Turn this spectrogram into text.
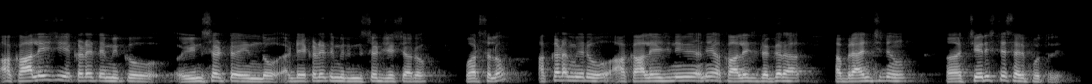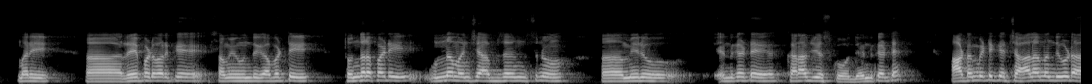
ఆ కాలేజీ ఎక్కడైతే మీకు ఇన్సర్ట్ అయిందో అంటే ఎక్కడైతే మీరు ఇన్సర్ట్ చేశారో వరుసలో అక్కడ మీరు ఆ కాలేజీని అని ఆ కాలేజ్ దగ్గర ఆ బ్రాంచ్ను చేరిస్తే సరిపోతుంది. మరి రేపటి వరకే సమయం ఉంది కాబట్టి తొందరపడి ఉన్న మంచి ఆప్షన్స్ను మీరు ఎందుకంటే ఖరాబ్ చేసుకోవద్దు. ఎందుకంటే ఆటోమేటిక్గా చాలామంది కూడా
